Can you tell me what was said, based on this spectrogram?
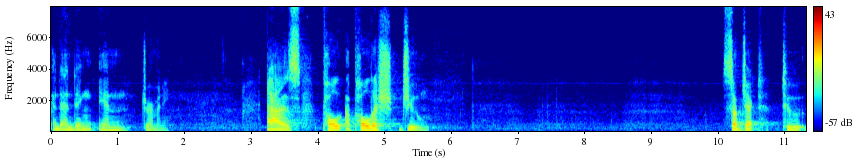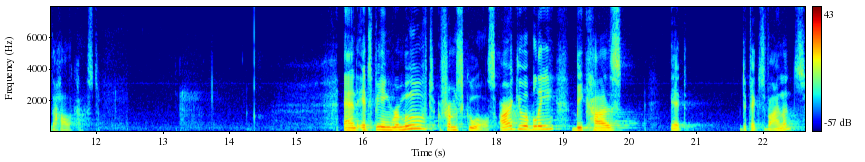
and ending in Germany, as Pol- a Polish Jew. Subject to the Holocaust. And it's being removed from schools, arguably because it depicts violence,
